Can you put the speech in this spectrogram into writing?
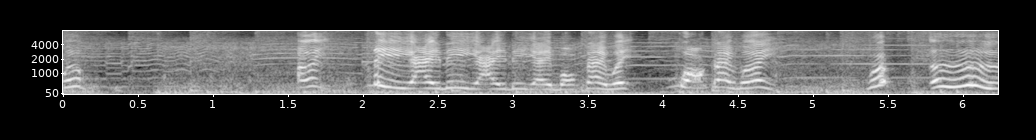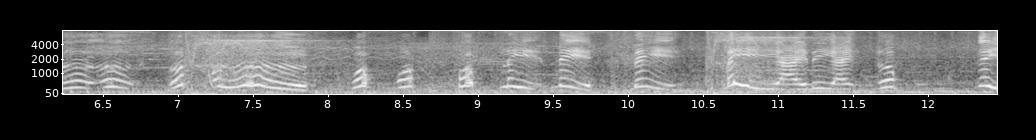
ปึ๊บเอ้ยนี่ไงนี่ไงนี่ไงบอกได้เว้ยบอกได้เว้ยปึ๊บเออเออเออเอ๊บเออปึ๊บปึ๊บปึ๊บนี่นี่นี่นี่ไงนี่ไงเอ๊บนี่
